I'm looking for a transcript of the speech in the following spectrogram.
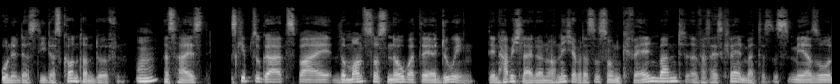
ohne dass die das kontern dürfen. Mhm. Das heißt, es gibt sogar zwei The Monsters Know What They Are Doing. Den habe ich leider noch nicht, aber das ist so ein Quellenband. Äh, was heißt Quellenband? Das ist mehr so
